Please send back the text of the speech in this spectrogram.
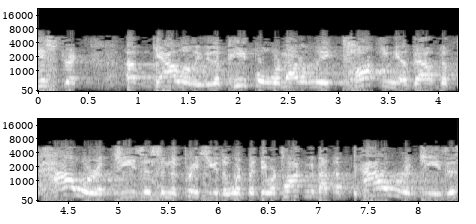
district of Galilee. The people were not only talking about the power of Jesus in the preaching of the word, but they were talking about the power of Jesus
